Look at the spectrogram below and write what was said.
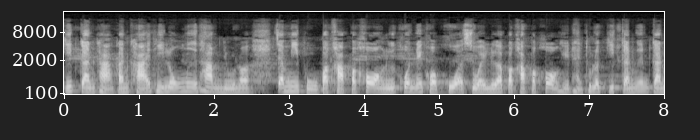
กิจการค้าการขายที่ลงมือทำอยู่เนาะจะมีผู้ประคับประคอง หรือคนในครอบครัวสวยเหลือประคับประคองเฮ็ดให้ธุรกิจการเงินการ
